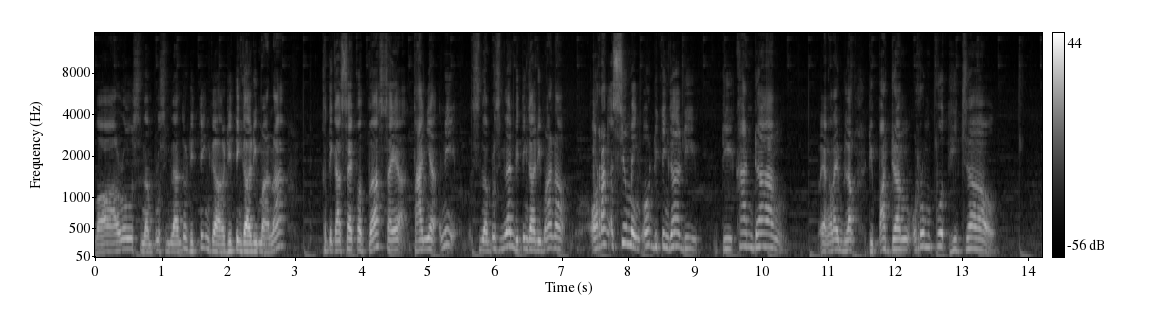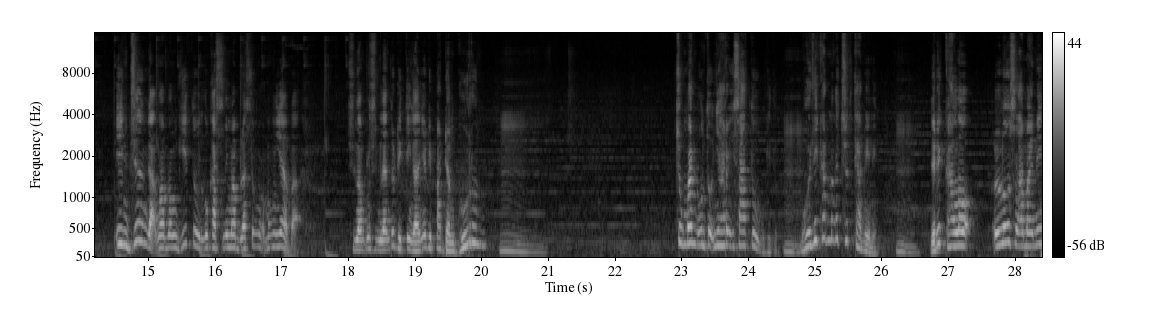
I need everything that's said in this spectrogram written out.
Lalu 99 itu ditinggal, ditinggal di mana? Ketika saya khotbah, saya tanya, ini 99 ditinggal di mana? Orang assuming, oh ditinggal di di kandang. Yang lain bilang di padang rumput hijau. Injil nggak ngomong gitu. Lukas 15 itu ngomongnya apa? 99 itu ditinggalnya di padang gurun. Hmm. Cuman untuk nyari satu gitu. Hmm. Wah ini kan mengejutkan ini. Hmm. Jadi kalau lu selama ini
